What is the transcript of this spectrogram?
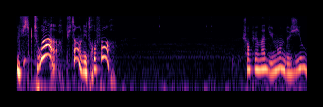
Victoire Putain, on est trop fort Championnat du monde de JO.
